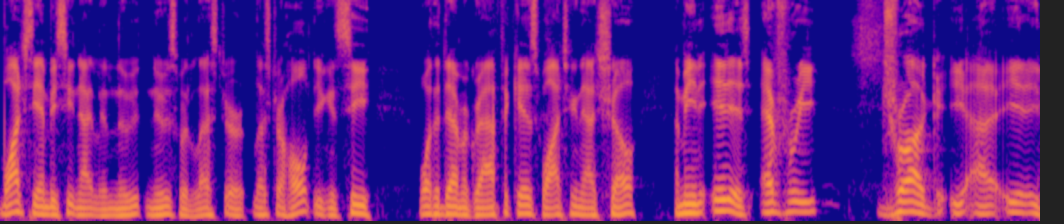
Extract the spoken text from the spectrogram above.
watch the NBC Nightly News with Lester Lester Holt. You can see what the demographic is watching that show. I mean, it is every drug uh, you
